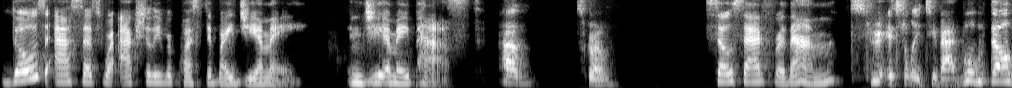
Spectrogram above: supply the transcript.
Those assets were actually requested by GMA, and GMA passed. Ah, oh, screw. So sad for them. It's, it's really too bad. Well, they'll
